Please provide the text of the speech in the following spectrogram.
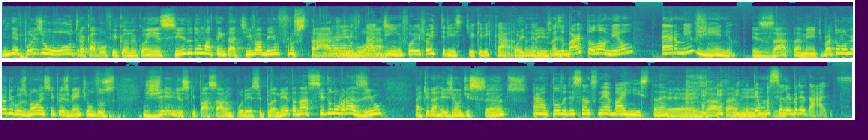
E depois um outro acabou ficando conhecido de uma tentativa meio frustrada É, de voar. Tadinho, foi, foi triste aquele caso. Foi né? triste. Mas o Bartolomeu era meio gênio. Exatamente. Bartolomeu de Guzmão é simplesmente um dos gênios que passaram por esse planeta, nascido no Brasil, aqui na região de Santos. Ah, o povo de Santos nem é bairrista, né? É, exatamente. Tem umas celebridades.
